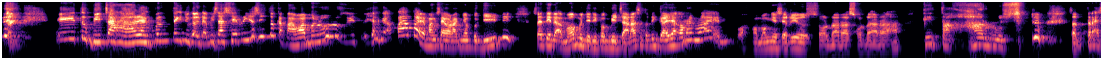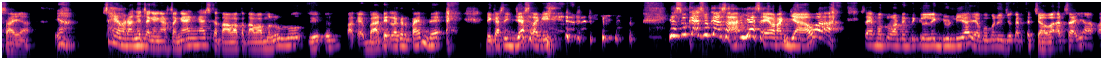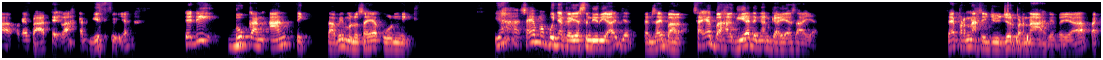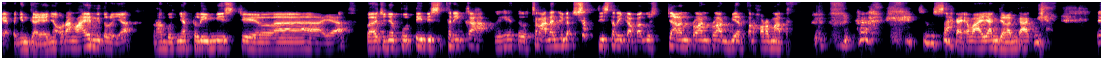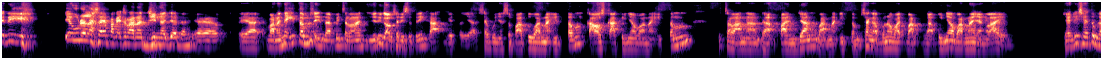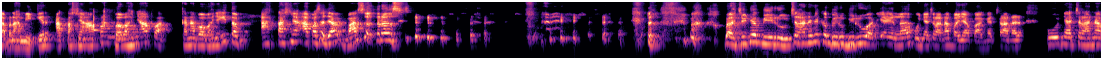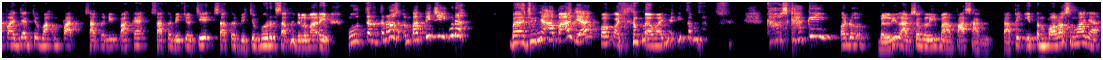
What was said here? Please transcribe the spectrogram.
itu bicara hal yang penting juga nggak bisa serius itu ketawa melulu gitu. Ya nggak apa-apa emang saya orangnya begini. Saya tidak mau menjadi pembicara seperti gaya orang lain. Wah ngomongnya serius saudara-saudara kita harus stres saya. Ya saya orangnya cengenges-cengenges ketawa-ketawa melulu gitu. Pakai batik lengan pendek dikasih jas lagi. Ya suka-suka saya saya orang Jawa. Saya mau keluar negeri keliling dunia ya mau menunjukkan kejawaan saya apa pakai batik lah kan gitu ya jadi bukan antik, tapi menurut saya unik. Ya, saya mau punya gaya sendiri aja, dan saya saya bahagia dengan gaya saya. Saya pernah sih jujur pernah gitu ya, pakai pengen gayanya orang lain gitu loh ya, rambutnya klimis cila ya, bajunya putih disetrika gitu, celana juga set disetrika bagus, jalan pelan-pelan biar terhormat. Susah kayak wayang jalan kaki. Jadi ya udahlah saya pakai celana jeans aja dah ya, ya warnanya hitam sih tapi celana jadi nggak usah disetrika gitu ya. Saya punya sepatu warna hitam kaos kakinya warna hitam celana panjang warna hitam. Saya nggak punya nggak punya warna yang lain. Jadi saya tuh nggak pernah mikir atasnya apa bawahnya apa. Karena bawahnya hitam atasnya apa saja masuk terus bajunya biru, celananya kebiru-biruan. Ya lah, punya celana banyak banget. Celana punya celana panjang cuma empat, satu dipakai, satu dicuci, satu dijemur, satu di lemari. Muter terus empat biji, udah. Bajunya apa aja, pokoknya bawahnya hitam. Kaos kaki, aduh, beli langsung lima pasang, tapi hitam polos semuanya.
